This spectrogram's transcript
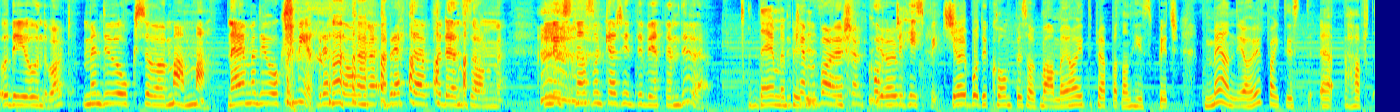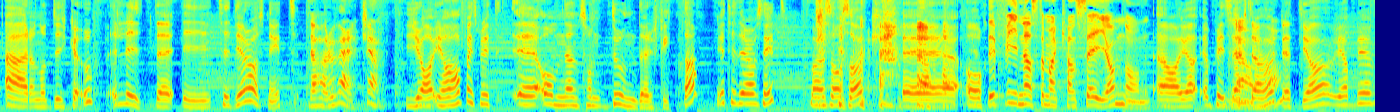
och det är ju underbart. Men du är också mamma. Nej, men du är också med. Berätta, om, berätta för den som lyssnar som kanske inte vet vem du är. Nej, men Du precis. kan väl bara köra en kort jag, är- hisspitch? Jag är både kompis och mamma. Jag har inte preppat någon hisspitch. Men jag har ju faktiskt eh, haft äran att dyka upp lite i tidigare avsnitt. Det har du verkligen. Jag, jag har faktiskt blivit eh, omnämnd som dunderfitta i ett tidigare avsnitt. Bara en sån sak. Eh, och Det finaste man kan säga om någon. ja, jag, jag- precis efter att ha Jaha. hört det, jag, jag blev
